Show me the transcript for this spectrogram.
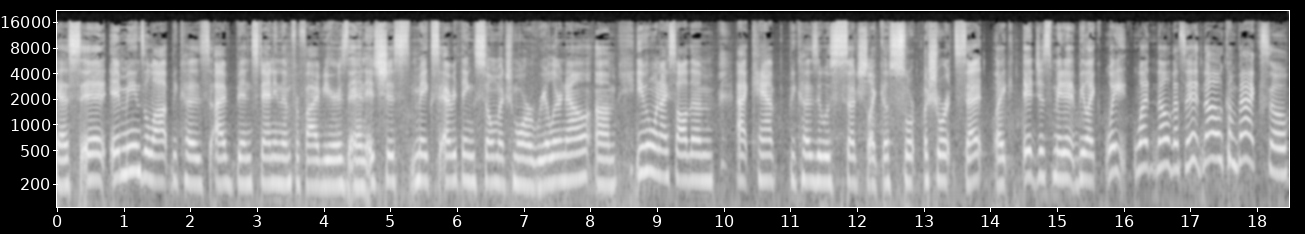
Yes, it, it means a lot because I've been standing them for five years and it just makes everything so much more realer now. Um, even when I saw them at camp, because it was such like a, sor- a short set, like it just made it be like, wait, what? No, that's it? No, come back. So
